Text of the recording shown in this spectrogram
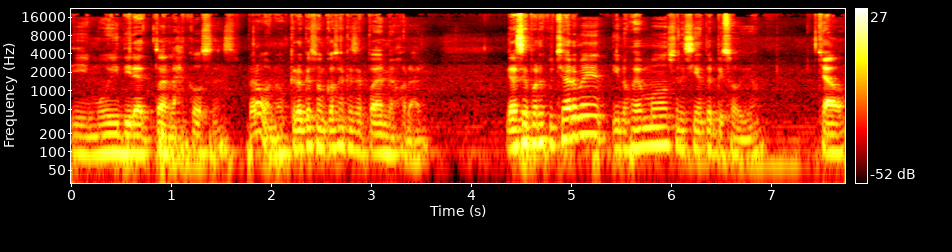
y muy directo en las cosas. Pero bueno, creo que son cosas que se pueden mejorar. Gracias por escucharme y nos vemos en el siguiente episodio. Chao.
